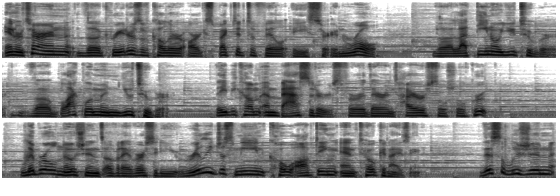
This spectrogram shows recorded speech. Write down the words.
In return, the creators of color are expected to fill a certain role. The Latino YouTuber, the black woman YouTuber. They become ambassadors for their entire social group. Liberal notions of diversity really just mean co-opting and tokenizing. This solution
